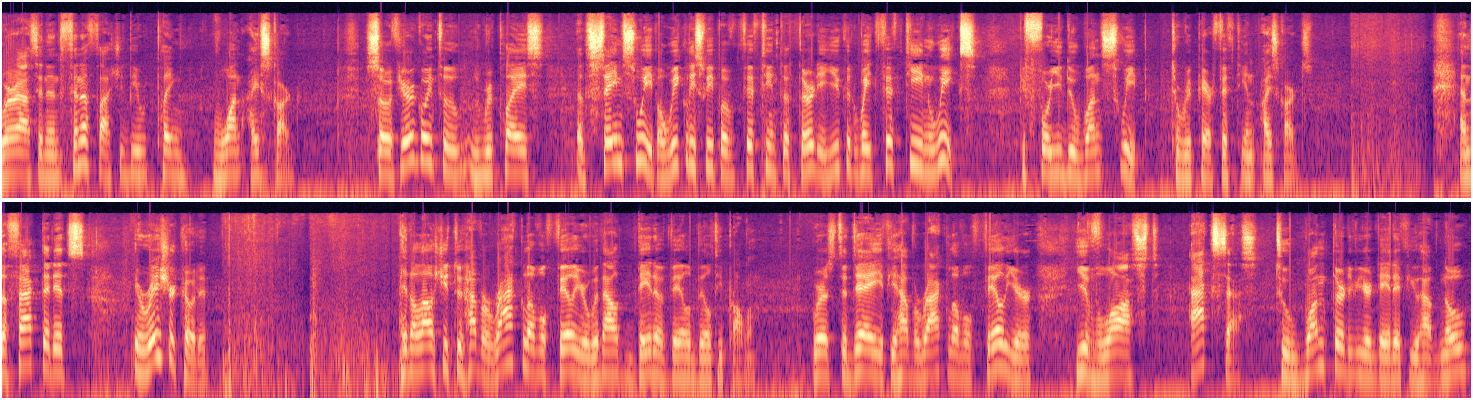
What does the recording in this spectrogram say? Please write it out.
Whereas in InfiniFlash, you'd be playing one ice card. So if you're going to replace the same sweep, a weekly sweep of 15 to 30, you could wait 15 weeks before you do one sweep to repair 15 ice cards. And the fact that it's erasure coded, it allows you to have a rack level failure without data availability problem. Whereas today, if you have a rack level failure, you've lost access to one third of your data if you have no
